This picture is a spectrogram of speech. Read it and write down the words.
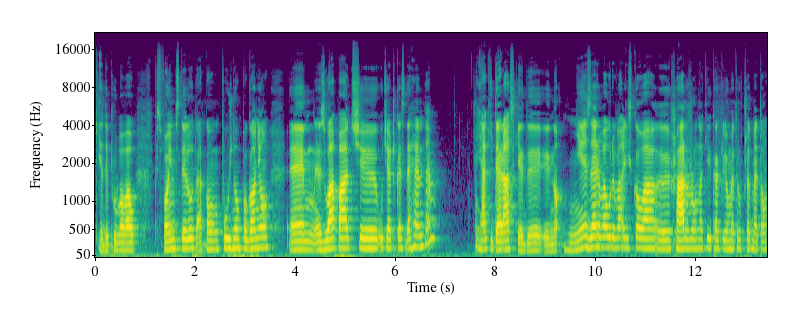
kiedy próbował w swoim stylu, taką późną pogonią, złapać y, ucieczkę z Dehentem. Jak i teraz, kiedy no, nie zerwał rywali z koła szarżą na kilka kilometrów przed metą,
